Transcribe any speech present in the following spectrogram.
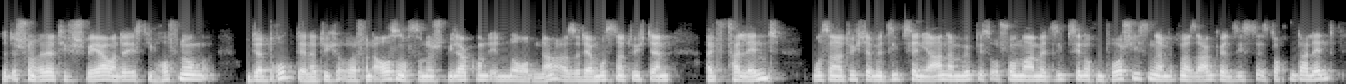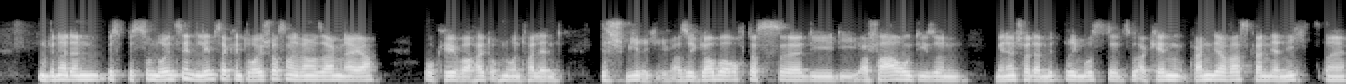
Das ist schon relativ schwer und da ist die Hoffnung und der Druck, der natürlich auch von außen auf so eine Spieler kommt, enorm. Ne? Also der muss natürlich dann als Talent, muss er natürlich dann mit 17 Jahren dann möglichst auch schon mal mit 17 auf ein Tor schießen, damit wir sagen können, siehst du, ist doch ein Talent. Und wenn er dann bis, bis zum 19. Lebensjahr kein Tor geschossen hat, dann werden wir sagen, naja, okay, war halt auch nur ein Talent. ist schwierig. Also ich glaube auch, dass äh, die, die Erfahrung, die so ein Manager da mitbringen musste, zu erkennen, kann der was, kann der nichts, äh,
